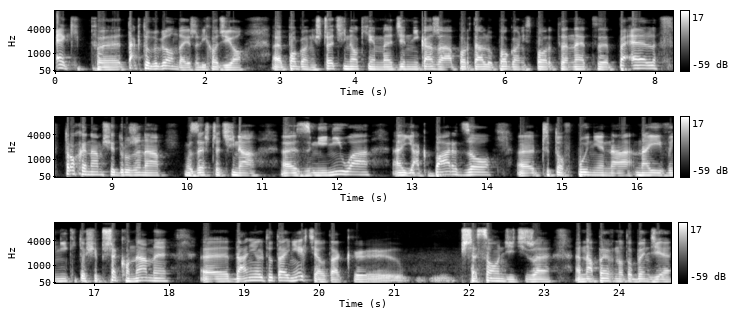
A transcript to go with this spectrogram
ekip. Tak to wygląda, jeżeli chodzi o e, Pogoń Szczecin okiem dziennikarza portalu pogońsport.net.pl. Trochę nam się drużyna ze Szczecina e, zmieniła. E, jak bardzo, czy to wpłynie na, na jej wyniki, to się przekonamy. Daniel tutaj nie chciał tak przesądzić, że na pewno to będzie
